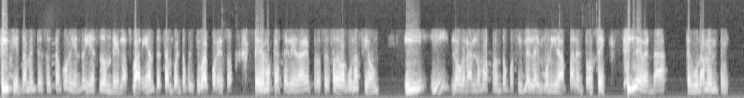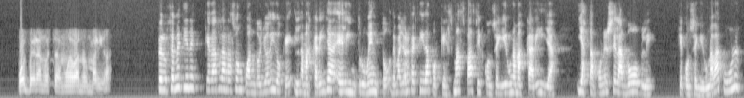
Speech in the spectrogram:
sí, ciertamente eso está ocurriendo y es donde las variantes se han vuelto principal, por eso tenemos que acelerar el proceso de vacunación y, y lograr lo más pronto posible la inmunidad para entonces, sí, de verdad, seguramente volver a nuestra nueva normalidad. Pero usted me tiene que dar la razón cuando yo digo que la mascarilla es el instrumento de mayor efectividad porque es más fácil conseguir una mascarilla y hasta ponérsela doble que conseguir una vacuna.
